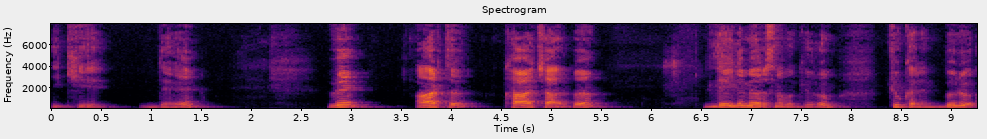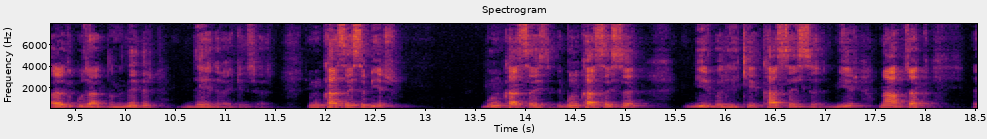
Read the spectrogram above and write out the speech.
2D ve artı K çarpı L ile M arasına bakıyorum. Q kare bölü aralık uzaklığımız nedir? D'dir arkadaşlar. Bunun katsayısı 1. Bunun katsayısı, bunun katsayısı 1 bölü 2. Katsayısı 1. Ne yapacak? Ee,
